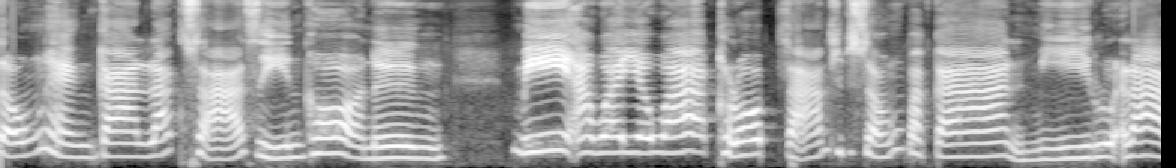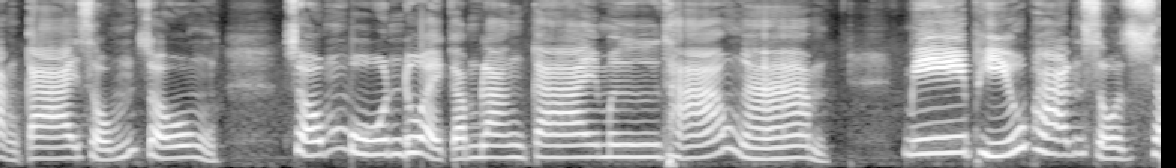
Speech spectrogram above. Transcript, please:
สงส์แห่งการรักษาศีลข้อหนึ่งมีอวัยวะครบ 32 ประการ มีร่างกายสมทรง สมบูรณ์ด้วยกำลังกายมือเท้างาม มีผิวพรรณสดใส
